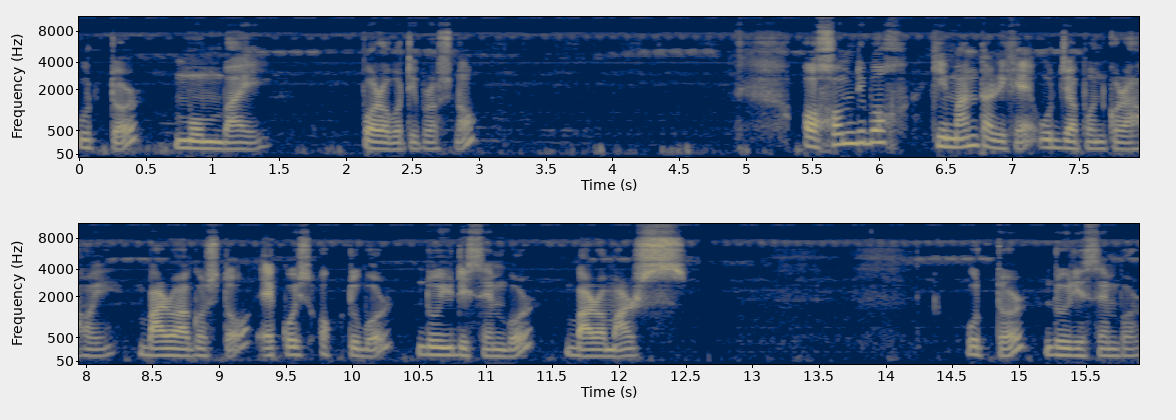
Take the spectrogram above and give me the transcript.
উত্তৰ মুম্বাই। পৰৱৰ্তী প্ৰশ্ন অসম দিৱস কিমান তাৰিখে উদযাপন কৰা হয়? বাৰ আগষ্ট একৈছ অক্টোবৰ দুই ডিচেম্বৰ বাৰ মাৰ্চ। উত্তৰ দুই ডিচেম্বৰ।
